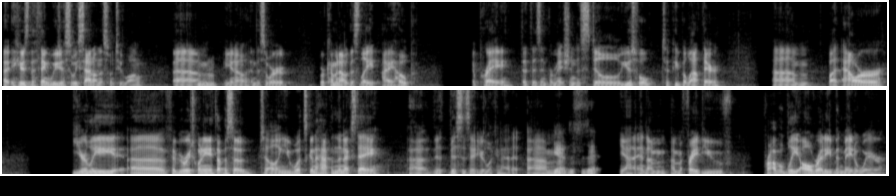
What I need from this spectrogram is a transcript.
uh, here's the thing: we just we sat on this one too long, um, you know, and this we're we're coming out with this late. I hope, I pray that this information is still useful to people out there. Um, but our yearly uh, February 28th episode telling you what's going to happen the next day. Uh, th- this is it. You're looking at it. Um, Yeah, this is it. yeah, and I'm I'm afraid you've probably already been made aware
